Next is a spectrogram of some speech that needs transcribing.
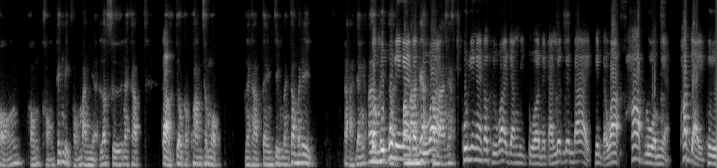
ของของของเทคนิคของมันเนี่ยแล้วซื้อนะครับครับเกี่ยวกับความสงบนะครับ แต่จริงๆมันก็ไม่ได้ อ่าอย่างเก็คือพูดง่ายๆประมณเนี้ก็คือว่าประมาณเนี้ยพูดง่ายๆก็คือว่ายังมีตัวในการเลือกเล่นได้ เพียงแต่ว่าภาพรวมเนี่ย ภาพใหญ่คือ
